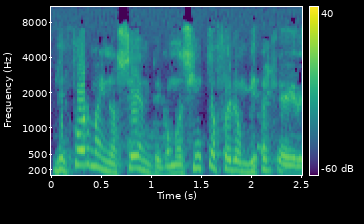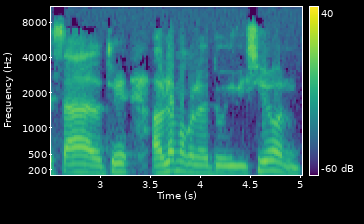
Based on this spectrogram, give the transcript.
De forma inocente, como si esto fuera un viaje de egresado, che, hablamos con lo de tu división.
